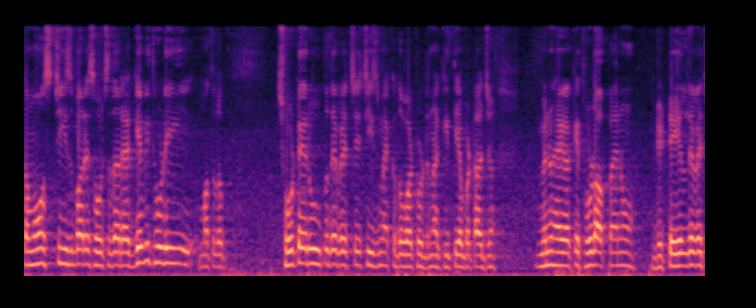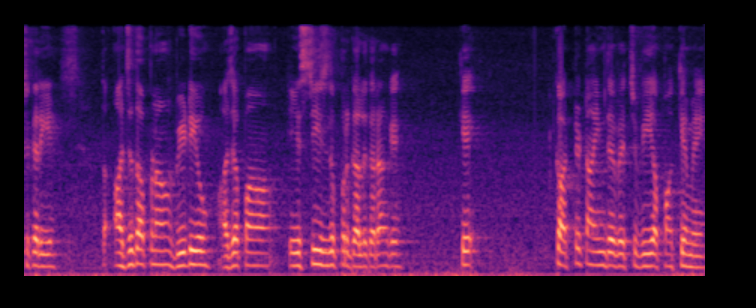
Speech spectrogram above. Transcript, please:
ਤਾਂ ਮੈਂ ਉਸ ਚੀਜ਼ ਬਾਰੇ ਸੋਚਦਾ ਰਿਹਾ। ਅੱਗੇ ਵੀ ਥੋੜੀ ਮਤਲਬ ਛੋਟੇ ਰੂਪ ਦੇ ਵਿੱਚ ਇਹ ਚੀਜ਼ ਮੈਂ ਇੱਕ ਦੋ ਵਾਰ ਤੁਹਾਡੇ ਨਾਲ ਕੀਤੀ ਆ ਬਟ ਅੱਜ ਮੈਨੂੰ ਹੈਗਾ ਕਿ ਥੋੜਾ ਆਪਾਂ ਇਹਨੂੰ ਡਿਟੇਲ ਦੇ ਵਿੱਚ ਕਰੀਏ। ਤਾਂ ਅੱਜ ਦਾ ਆਪਣਾ ਵੀਡੀਓ ਅੱਜ ਆਪਾਂ ਇਸ ਚੀਜ਼ ਦੇ ਉੱਪਰ ਗੱਲ ਕਰਾਂਗੇ ਕਿ ਘੱਟ ਟਾਈਮ ਦੇ ਵਿੱਚ ਵੀ ਆਪਾਂ ਕਿਵੇਂ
